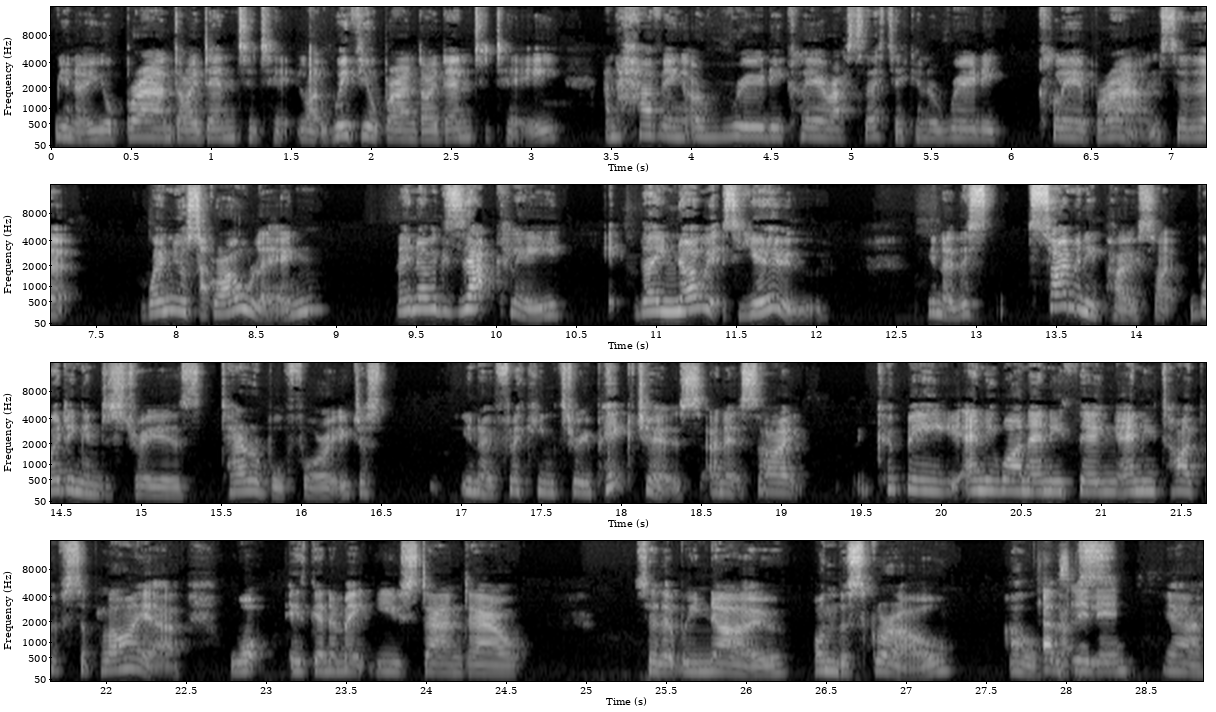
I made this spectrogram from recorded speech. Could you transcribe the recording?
you know, your brand identity, like with your brand identity and having a really clear aesthetic and a really clear brand so that when you're scrolling, they know exactly, they know it's you. You know, there's so many posts, like wedding industry is terrible for it. You just, you know, flicking through pictures and it's like, it could be anyone, anything, any type of supplier. What is going to make you stand out so that we know on the scroll? Oh, absolutely. Yeah.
